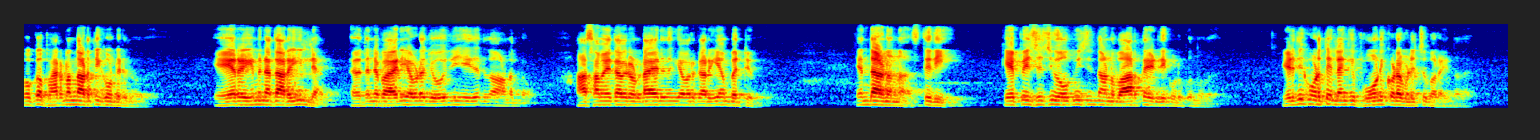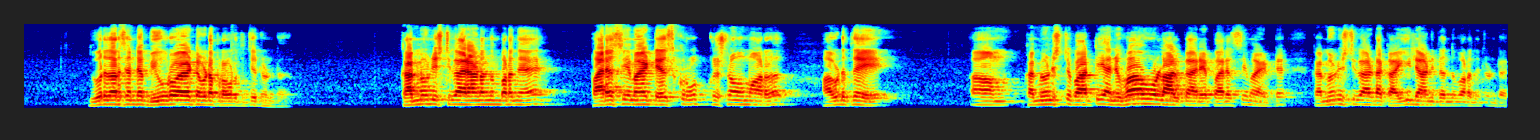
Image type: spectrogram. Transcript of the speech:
ഒക്കെ ഭരണം നടത്തിക്കൊണ്ടിരുന്നത്. എ റഹീമിന് അത് അറിയില്ല. അദ്ദേഹത്തിന്റെ ഭാര്യ അവിടെ ജോലി ചെയ്തിരുന്നതാണല്ലോ. ആ സമയത്ത് അവരുണ്ടായിരുന്നെങ്കിൽ അവർക്ക് അറിയാൻ പറ്റും. എന്താണെന്ന്? സ്ഥിതി. കെ പി സി സി ഓഫീസിൽ നിന്നാണ് വാർത്ത എഴുതി കൊടുക്കുന്നത്. എഴുതി കൊടുത്തില്ലെങ്കിൽ ഫോണിൽ കൂടെ വിളിച്ചു പറയുന്നത്. ദൂരദർശന്റെ ബ്യൂറോ ആയിട്ട് ഇവിടെ പ്രവർത്തിച്ചിട്ടുണ്ട്. കമ്മ്യൂണിസ്റ്റുകാരാണെന്നും പറഞ്ഞ് പരസ്യമായിട്ട് എസ് കൃഷ്ണകുമാർ അവിടുത്തെ കമ്മ്യൂണിസ്റ്റ് പാർട്ടി അനുഭാവമുള്ള ആൾക്കാരെ പരസ്യമായിട്ട് കമ്മ്യൂണിസ്റ്റുകാരുടെ കയ്യിലാണിതെന്ന് പറഞ്ഞിട്ടുണ്ട്.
